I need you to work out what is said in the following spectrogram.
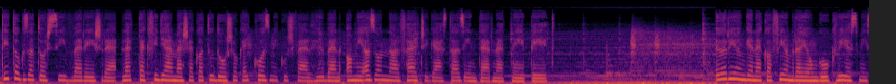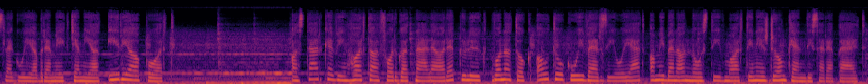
Titokzatos szívverésre lettek figyelmesek a tudósok egy kozmikus felhőben, ami azonnal felcsigázta az internet népét. Örjöngenek a filmrajongók Will Smith legújabb remékje miatt, írja a port. A Star Kevin Hartal forgatná le a repülők, vonatok, autók új verzióját, amiben annó Steve Martin és John Candy szerepelt.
